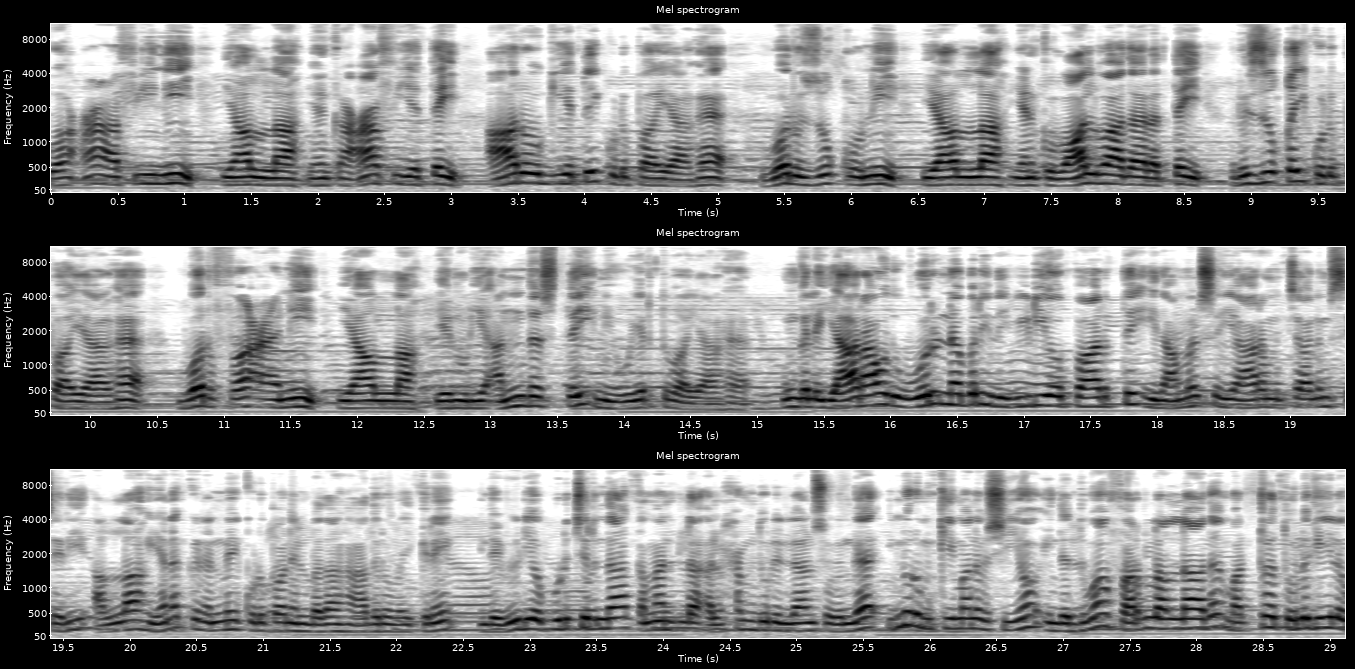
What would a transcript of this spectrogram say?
வ ஆஃபினி யா எனக்கு ஆஃபியத்தை ஆரோக்கியத்தை கொடுப்பாயாக. ஒரு யா யாழ்லா எனக்கு வாழ்வாதாரத்தை ரிசுக்கை கொடுப்பாயாக. வர்ஃபஅனி யா அல்லாஹ் என்னுடைய அந்தஸ்தை நீ உயர்த்துவாயாக. உங்களை யாராவது ஒரு நபர் இந்த வீடியோ பார்த்து இது அமல் செய்ய ஆரம்பித்தாலும் சரி அல்லாஹ் எனக்கு நன்மை கொடுப்பான் என்பதாக ஆதரவு வைக்கிறேன். இந்த வீடியோ பிடிச்சிருந்தா கமெண்ட்ல அல்ஹம்துலில்லான்னு சொல்லுங்க. இன்னொரு முக்கியமான விஷயம் இந்த துவா ஃபர்ல் அல்லாத மற்ற தொழுகையில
